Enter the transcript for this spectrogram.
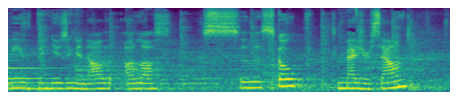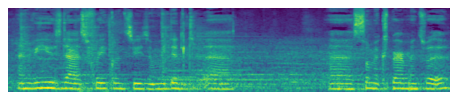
We've been using an al- oscilloscope to measure sound, and we used that as frequencies, and we did uh, uh, some experiments with it.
